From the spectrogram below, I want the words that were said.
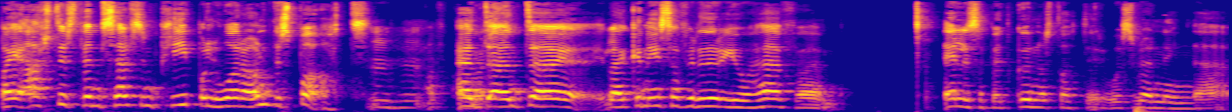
by artists themselves and people who are on the spot. Of course. And and uh, like in Ísafjörður, you have um, Elisabeth Gunnarsdottir who was running, uh,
